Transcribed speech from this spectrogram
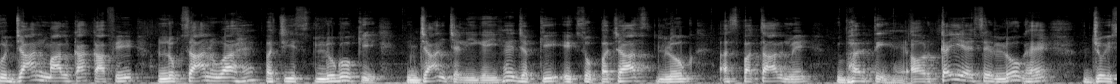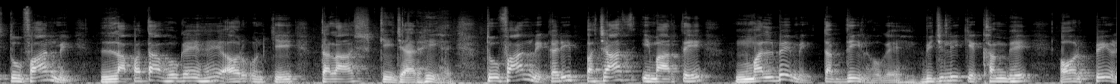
को जान माल का काफ़ी नुकसान हुआ है। 25 लोगों की जान चली गई है, जबकि 150 लोग अस्पताल में भर्ती हैं और कई ऐसे लोग हैं जो इस तूफ़ान में लापता हो गए हैं और उनकी तलाश की जा रही है। तूफ़ान में करीब 50 इमारतें मलबे में तब्दील हो गए हैं। बिजली के खंभे और पेड़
